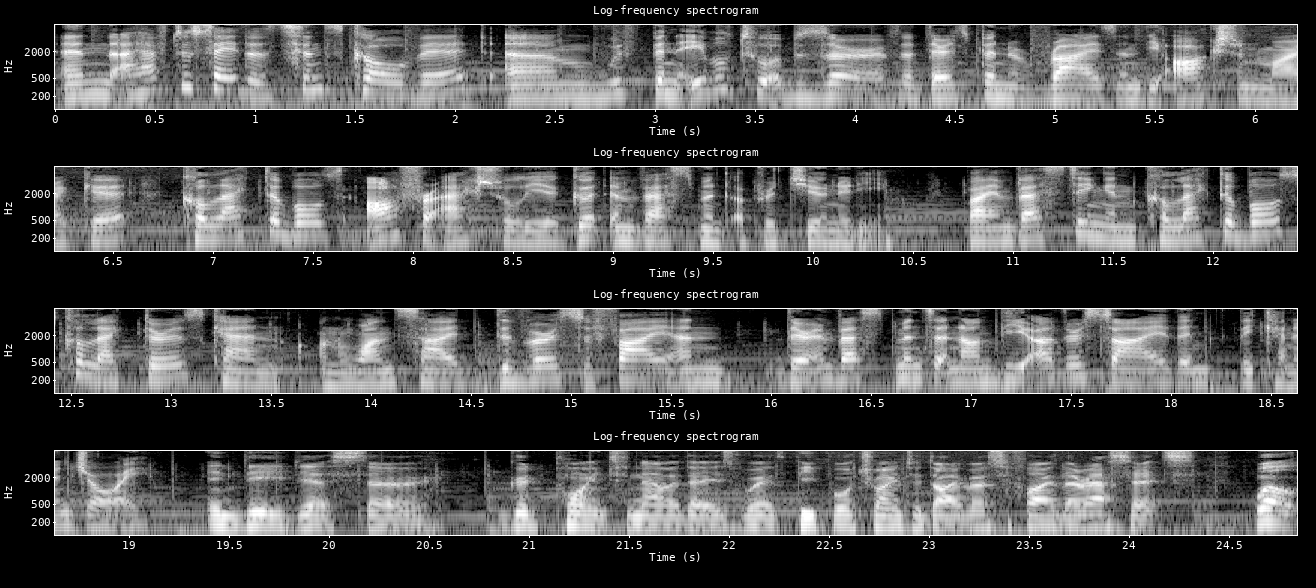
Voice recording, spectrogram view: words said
And I have to say that since COVID, um, we've been able to observe that there's been a rise in the auction market. Collectibles offer actually a good investment opportunity. By investing in collectibles, collectors can, on one side, diversify and their investments, and on the other side, then they can enjoy. Indeed, yes. Good point nowadays with people trying to diversify their assets. Well,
